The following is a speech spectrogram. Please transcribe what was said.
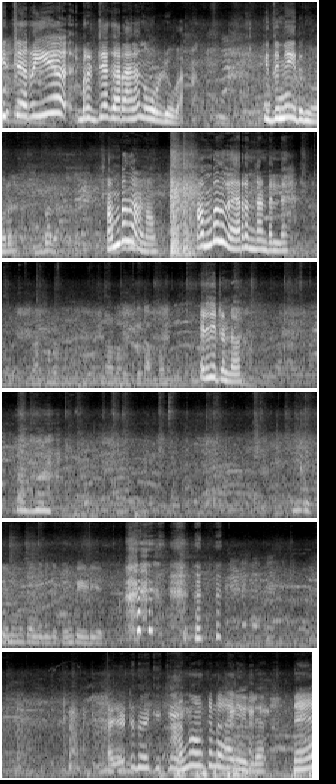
ഈ ചെറിയ ബ്രിഡ്ജ് കയറാന് നൂറ് രൂപ. ഇതിന് ഇരുന്നൂറ്. അമ്പതാണോ? അമ്പത് വേറെ എന്താണ്ടല്ലേ എഴുതിയിട്ടുണ്ടോ അങ്ങ് നോക്കേണ്ട കാര്യമില്ല. നേരെ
